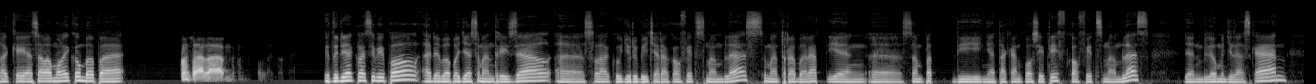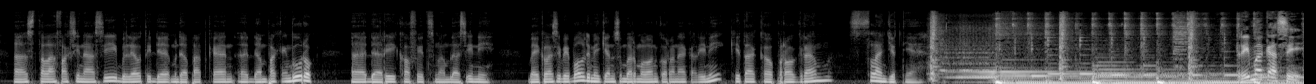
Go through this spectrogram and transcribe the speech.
Oke, Assalamualaikum Bapak. Waalaikumsalam. Itu dia Classy People, ada Bapak Jasman Rizal uh, selaku juru bicara COVID-19 Sumatera Barat yang uh, sempat dinyatakan positif COVID-19 dan beliau menjelaskan uh, setelah vaksinasi beliau tidak mendapatkan uh, dampak yang buruk uh, dari COVID-19 ini. Baik Classy People, demikian sumber melawan Corona kali ini. Kita ke program selanjutnya. Terima kasih.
